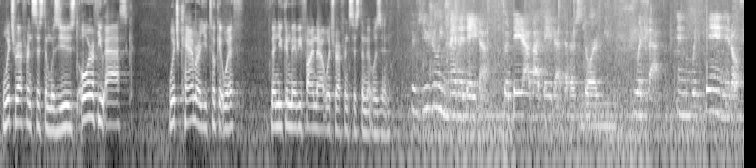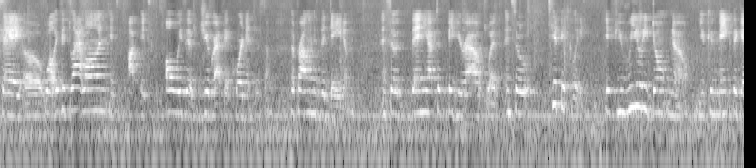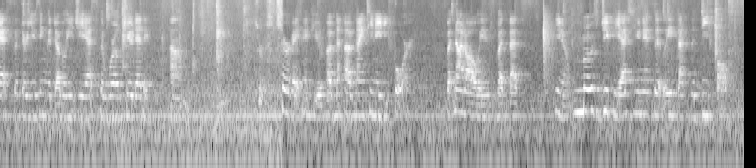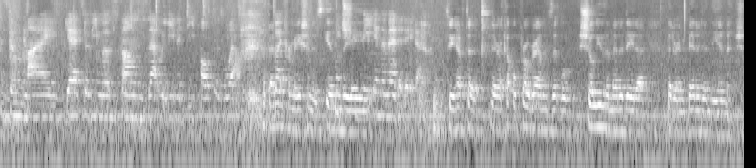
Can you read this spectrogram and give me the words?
which reference system was used, or if you ask which camera you took it with, then you can maybe find out which reference system it was in. There's usually metadata, so data about data that are stored with that. And within, it'll say, oh, well, if it's lat long, it's, uh, it's always a geographic coordinate system. The problem is the datum. And so then you have to figure out what, and so typically, if you really don't know, you can make the guess that they're using the WGS, the World Geodetic um, survey, thank you, of, of 1984. But not always, but that's, you know, most GPS units, at least, that's the default. And so my guess would be most phones, that would be the default as well. But that But information is in It should be in the metadata. so you have to, there are a couple programs that will show you the metadata that are embedded in the image.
